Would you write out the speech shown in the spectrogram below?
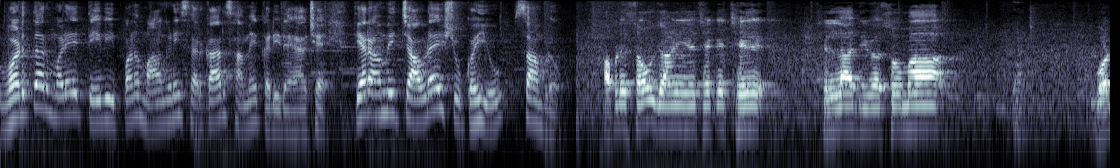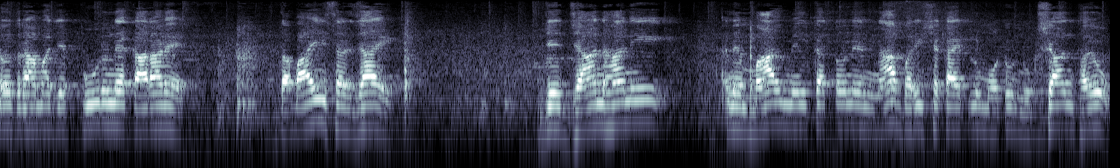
વળતર મળે તેવી પણ માંગણી સરકાર સામે કરી રહ્યા છે. ત્યારે અમિત ચાવડાએ શું કહ્યું? સાંભળો. આપણે સૌ જાણીએ છીએ કે છે, છેલ્લા દિવસોમાં વડોદરામાં જે પૂરને કારણે તબાહી સર્જાઈ, જે જાનહાનિ અને માલ મિલકતોને ના ભરી શકાય એટલું મોટું નુકસાન થયું.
